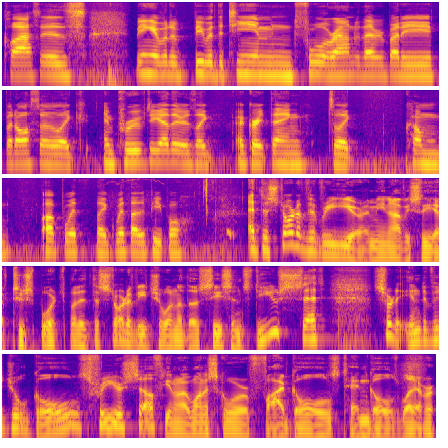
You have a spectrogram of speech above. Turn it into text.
classes, being able to be with the team and fool around with everybody, but also like improve together is like a great thing to like come up with like with other people. At the start of every year, I mean, obviously you have two sports, but at the start of each one of those seasons, do you set sort of individual goals for yourself? You know, I want to score five goals, 10 goals, whatever,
